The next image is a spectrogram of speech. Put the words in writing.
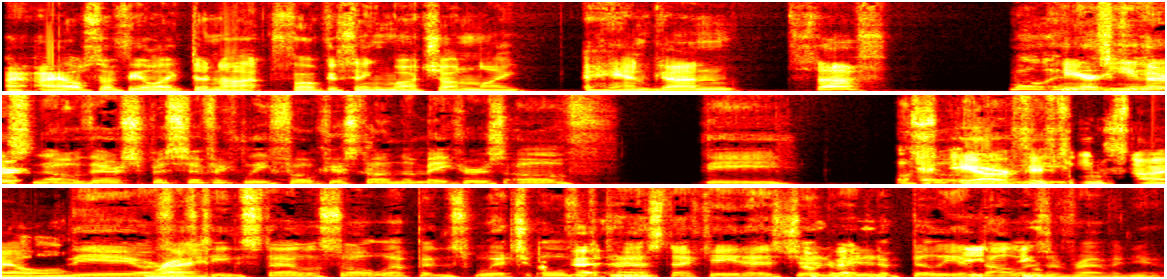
I, I also feel like they're not focusing much on like handgun stuff. Well, in Here this either- case, no, they're specifically focused on the makers of the assault- Yeah, AR-15 style, the. AR-15 style assault weapons, which over the past decade has generated a billion dollars of revenue.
